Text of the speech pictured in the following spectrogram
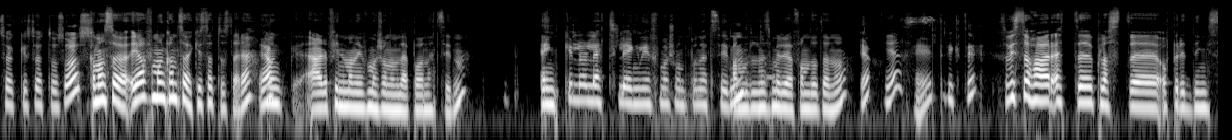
søke støtte hos oss. Kan man sø ja, for man kan søke støtte hos dere. Ja. Man, er det, finner man informasjon om det på nettsiden? Enkel og lett tilgjengelig informasjon på nettsiden. Handelsmiljøfond.no? Ja. Yes. Helt riktig. Så hvis du har et eh, plastoppryddings-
